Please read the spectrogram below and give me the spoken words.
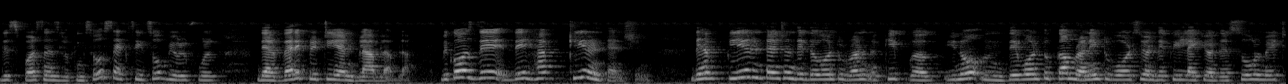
this person is looking so sexy, so beautiful. They are very pretty and blah, blah, blah because they they have clear intention. They have clear intention that they want to run keep uh, you know mm, they want to come running towards you and they feel like you are their soulmate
